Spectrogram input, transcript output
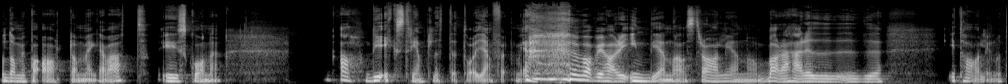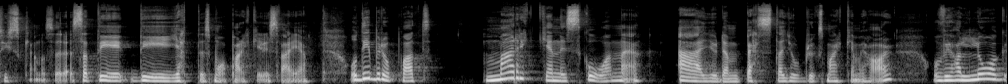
och de är på 18 megawatt i Skåne. Ja, det är extremt litet då jämfört med vad vi har i Indien och Australien och bara här i, i Italien och Tyskland och så vidare. Så att det, det är jättesmå parker i Sverige. Och det beror på att marken i Skåne är ju den bästa jordbruksmarken vi har. Och vi har låg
